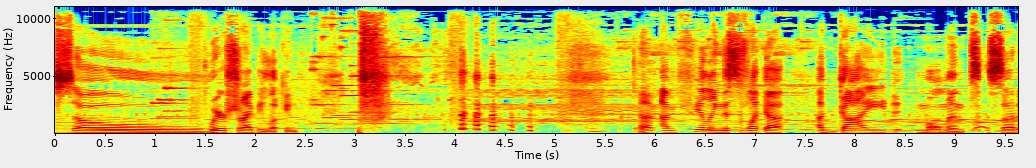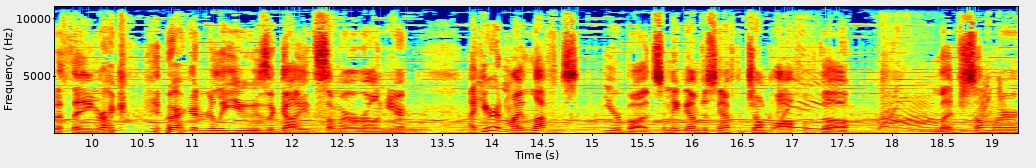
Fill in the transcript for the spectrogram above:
So, where should I be looking? I'm feeling this is like a, a guide moment sort of thing, where I, could, where I could really use a guide somewhere around here. I hear it in my left earbud, so maybe I'm just gonna have to jump off of the ledge somewhere.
